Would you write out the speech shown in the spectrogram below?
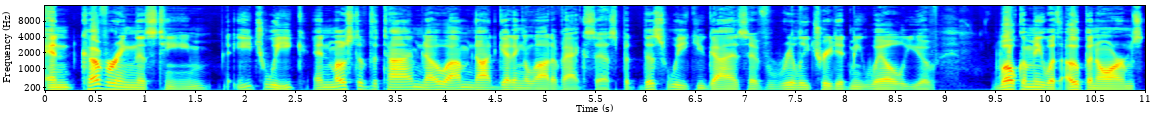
And covering this team each week, and most of the time, no, I'm not getting a lot of access, but this week you guys have really treated me well. You have welcomed me with open arms,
